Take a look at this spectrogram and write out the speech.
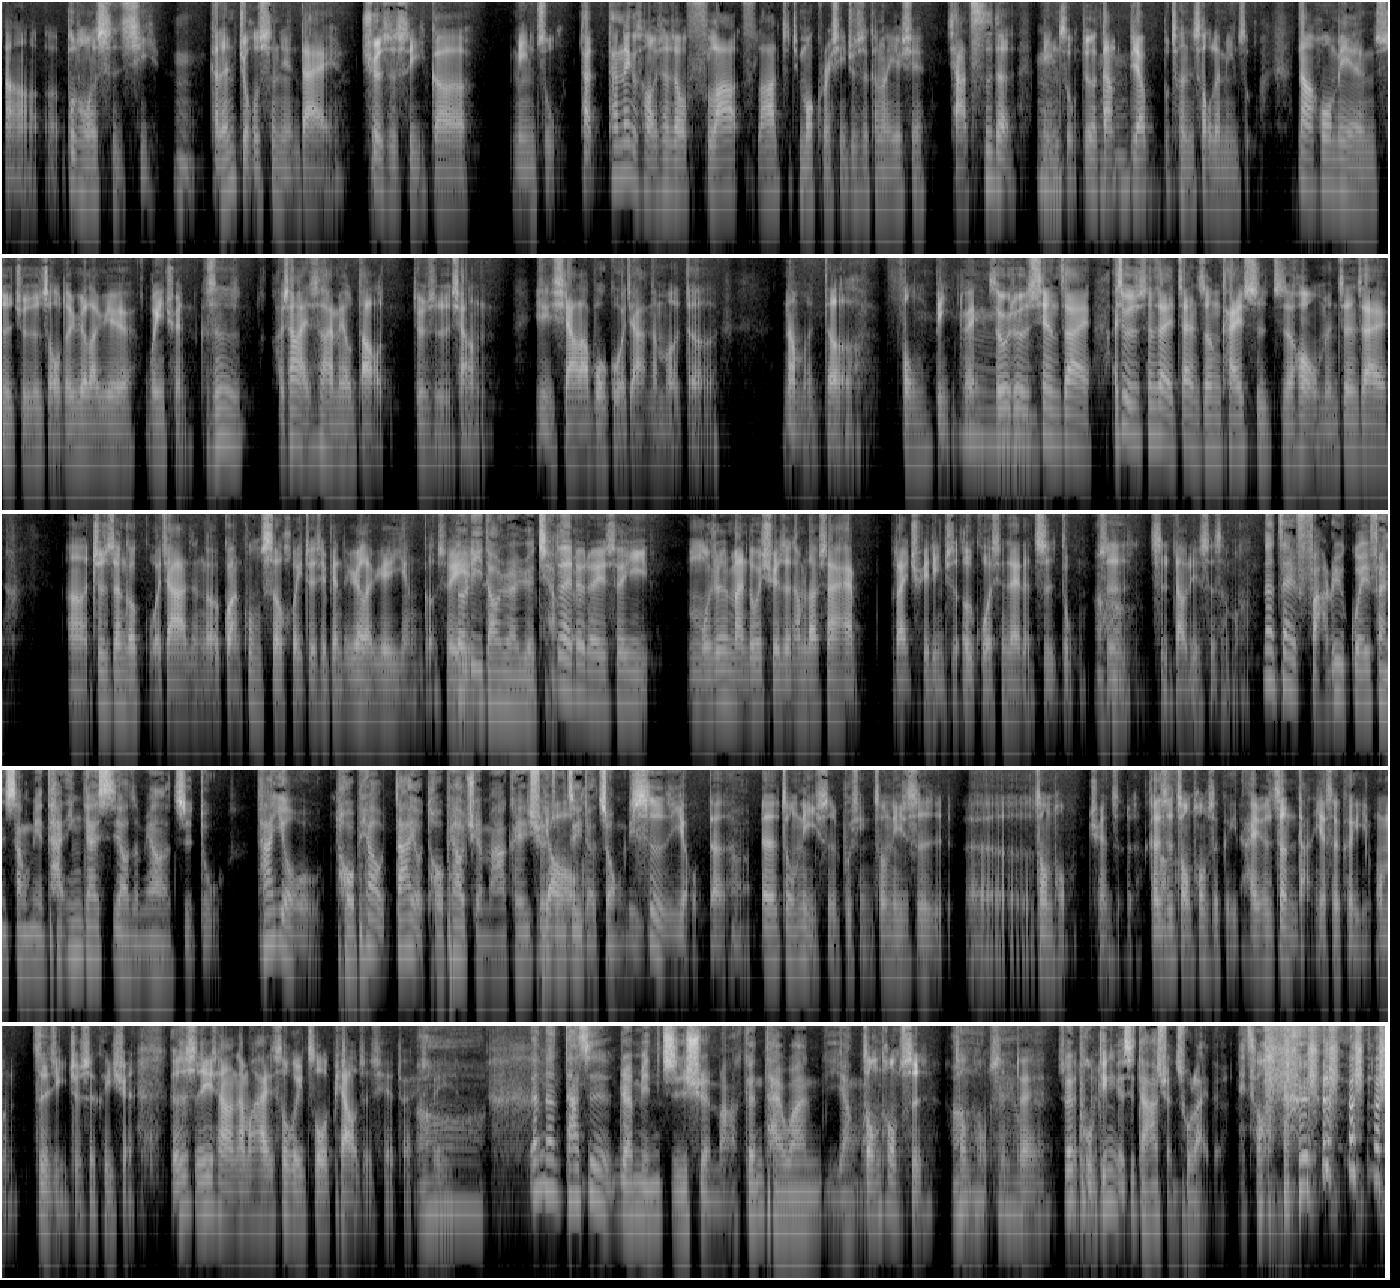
呃不同的时期，嗯，可能九十年代确实是一个民主，他他那个时候好像叫 flawed flawed democracy，就是可能有些瑕疵的民主，嗯、就是刚比较不成熟的民主。嗯、那后面是就是走的越来越威权，可是好像还是还没有到，就是像。一些阿拉伯国家那么的那么的封闭，对，嗯、所以我觉得现在，而且就是现在战争开始之后，我们正在呃，就是整个国家整个管控社会这些变得越来越严格，所以力道越来越强。对对对，所以、嗯、我觉得蛮多学者他们到现在还不太确定，就是俄国现在的制度是、哦、是到底是什么。那在法律规范上面，它应该是要怎么样的制度？他有投票，大家有投票权吗？可以选出自己的总理？是有的。嗯、呃，总理是不行，总理是呃总统选择的。可是总统是可以的，哦、还是政党也是可以，我们自己就是可以选。可是实际上他们还是会做票这些，对。所以哦，那那他是人民直选嘛？跟台湾一样吗？总统是，总统是.对。所以普丁也是大家选出来的，没错。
